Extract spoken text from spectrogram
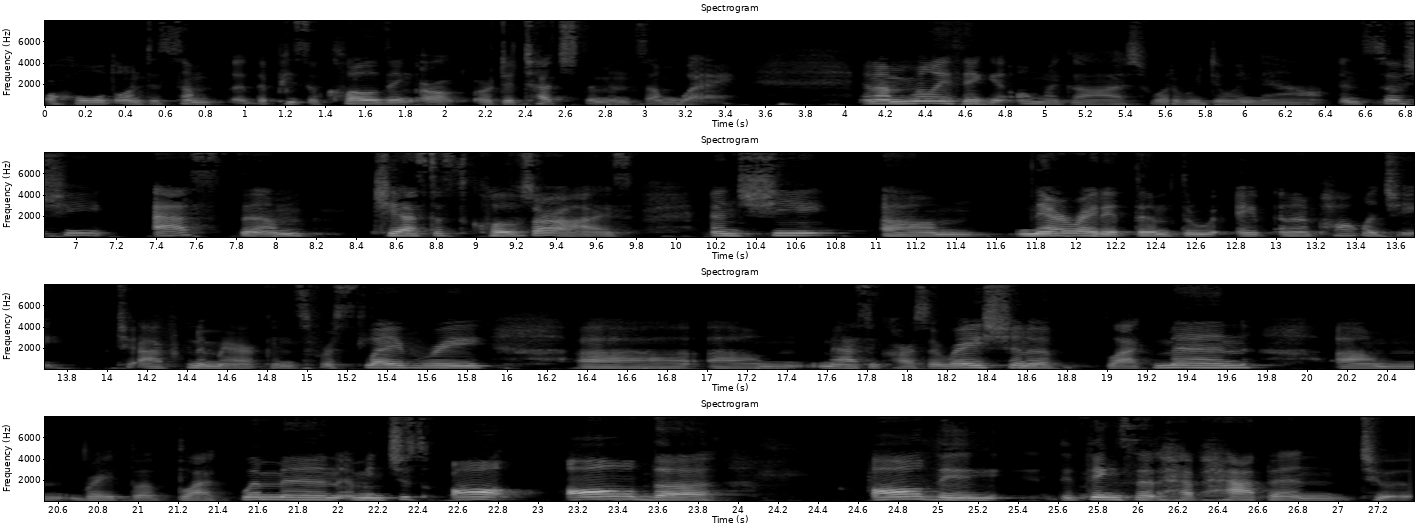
or hold onto some the piece of clothing or, or to touch them in some way. And I'm really thinking, oh my gosh, what are we doing now? And so she asked them, she asked us to close our eyes, and she um, narrated them through a, an apology to African Americans for slavery, uh, um, mass incarceration of black men, um, rape of black women. I mean, just all all the all the the things that have happened to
